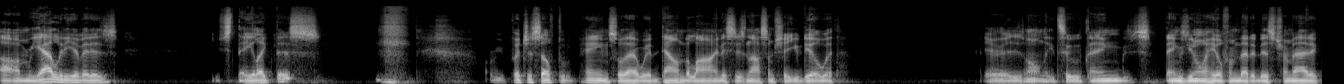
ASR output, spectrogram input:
um, reality of it is you stay like this or you put yourself through the pain so that way down the line, this is not some shit you deal with. There is only two things, things you don't heal from that it is traumatic.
